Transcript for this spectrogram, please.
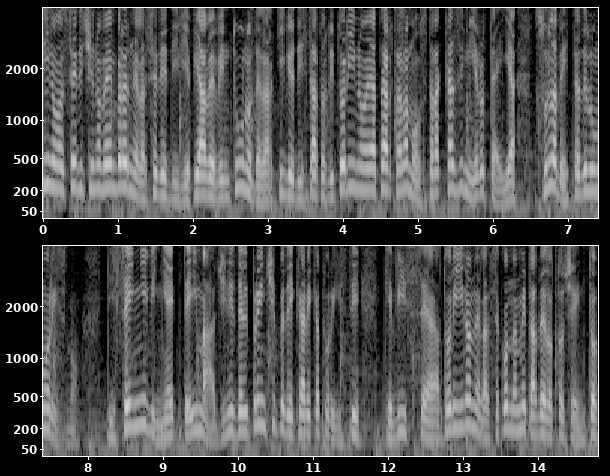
Fino al 16 novembre nella sede di Via Piave 21 dell'Archivio di Stato di Torino è aperta la mostra Casimiro Teia sulla vetta dell'umorismo. Disegni, vignette e immagini del principe dei caricaturisti che visse a Torino nella seconda metà dell'Ottocento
